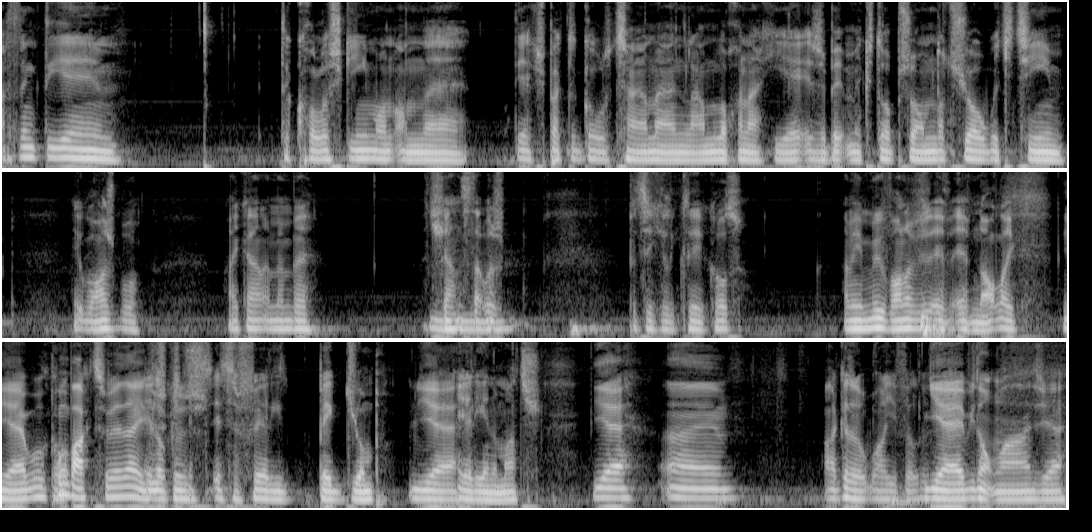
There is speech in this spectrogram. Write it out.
I think the um, the colour scheme on, on the the expected goals timeline that I'm looking at here is a bit mixed up, so I'm not sure which team it was, but I can't remember a chance that was particularly clear cut. I mean, move on if, if, if not. Like, Yeah, we'll come back to it. Eh, it it's, it's a fairly big jump yeah, early in the match. yeah, um, I'll get it while you fill it. yeah. If you don't mind, yeah.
